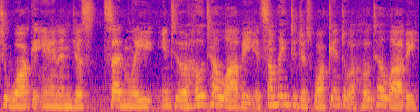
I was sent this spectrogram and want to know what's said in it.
to walk in and just suddenly into a hotel lobby. It's something to just walk into a hotel lobby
